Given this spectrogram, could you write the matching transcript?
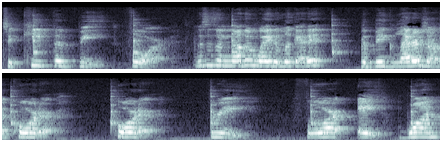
to keep the beat. Four. This is another way to look at it. The big letters are the quarter, quarter, three, four, eight, one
